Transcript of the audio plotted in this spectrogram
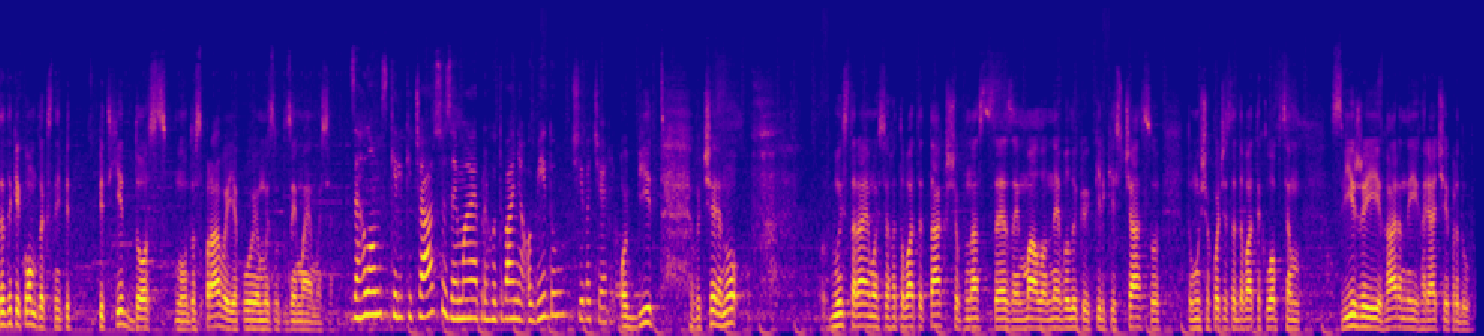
це такий комплексний під, підхід до, ну, до справи, якою ми займаємося. Загалом скільки часу займає приготування обіду чи вечері? Обід, вечеря. Ну ми стараємося готувати так, щоб в нас це займало невелику кількість часу, тому що хочеться давати хлопцям свіжий, гарний, гарячий продукт.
